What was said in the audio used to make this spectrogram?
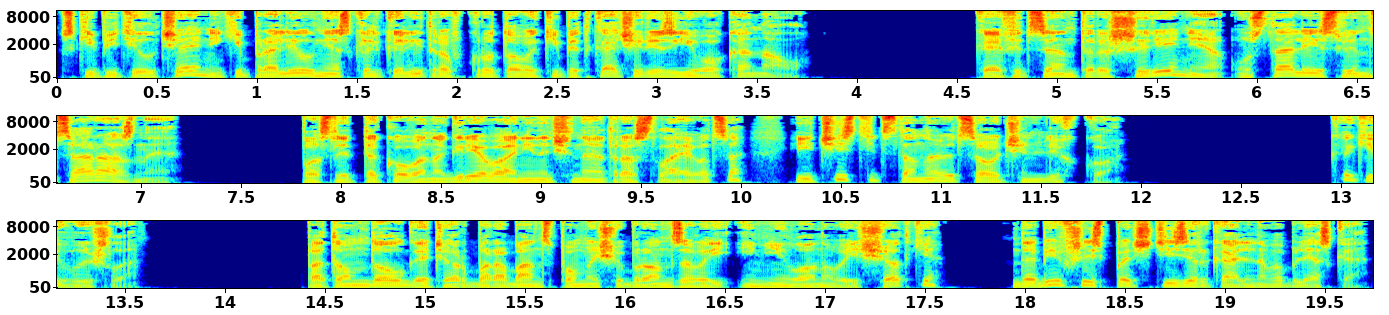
Вскипятил чайник и пролил несколько литров крутого кипятка через его канал. Коэффициенты расширения у стали и свинца разные. После такого нагрева они начинают расслаиваться, и чистить становится очень легко. Как и вышло. Потом долго тер барабан с помощью бронзовой и нейлоновой щетки, добившись почти зеркального блеска.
